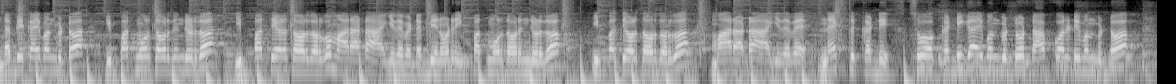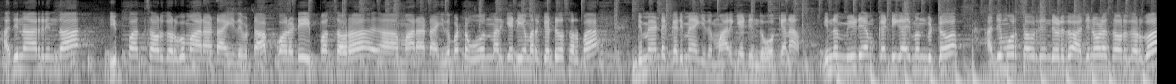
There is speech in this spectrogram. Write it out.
ಡಬ್ಬಿಕಾಯಿ ಬಂದ್ಬಿಟ್ಟು ಇಪ್ಪತ್ತ್ಮೂರು ಸಾವಿರದಿಂದ ಹಿಡಿದು ಇಪ್ಪತ್ತೇಳು ಸಾವಿರದವರೆಗೂ ಮಾರಾಟ ಆಗಿದ್ದಾವೆ ಡಬ್ಬಿ ನೋಡಿರಿ ಇಪ್ಪತ್ತ್ಮೂರು ಸಾವಿರದಿಂದ ಹಿಡಿದು ಇಪ್ಪತ್ತೇಳು ಸಾವಿರದವರೆಗೂ ಮಾರಾಟ ಆಗಿದ್ದಾವೆ ನೆಕ್ಸ್ಟ್ ಕಡ್ಡಿ. ಸೊ ಕಡ್ಡಿಗಾಯಿ ಬಂದ್ಬಿಟ್ಟು ಟಾಪ್ ಕ್ವಾಲಿಟಿ ಬಂದ್ಬಿಟ್ಟು ಹದಿನಾರರಿಂದ ಇಪ್ಪತ್ತು ಸಾವಿರದವರೆಗೂ ಮಾರಾಟ ಆಗಿದೆ. ಟಾಪ್ ಕ್ವಾಲಿಟಿ ಇಪ್ಪತ್ತು ಸಾವಿರ ಮಾರಾಟ ಆಗಿದೆ. ಬಟ್ ಓನ್ ಮಾರ್ಕೆಟ್ ಈ ಮಾರ್ಕೆಟು ಸ್ವಲ್ಪ ಡಿಮ್ಯಾಂಡ್ ಕಡಿಮೆ ಆಗಿದೆ ಮಾರ್ಕೆಟಿಂದು ಓಕೆನಾ ಇನ್ನು ಮೀಡಿಯಂ ಕಡ್ಡಿಗಾಯಿ ಬಂದುಬಿಟ್ಟು ಹದಿಮೂರು ಸಾವಿರದಿಂದ ಹಿಡಿದು ಹದಿನೇಳು ಸಾವಿರದವರೆಗೂ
